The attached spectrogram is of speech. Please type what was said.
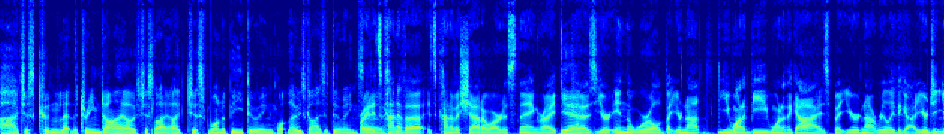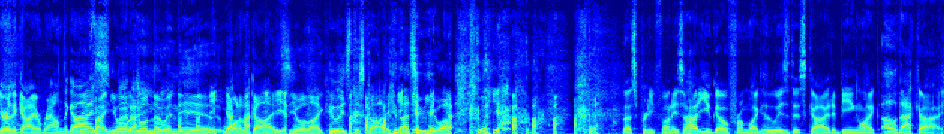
I just couldn't let the dream die. I was just like, I just want to be doing what those guys are doing. Right. So- It's kind of a it's kind of a shadow artist thing, right? Yeah. Because you're in the world, but you're not. You want to be one of the guys, but you're not really the guy. You're you're the guy around the guys. In fact, you're but, uh, you're nowhere near Yeah, one of the guys. yeah. You're like, who is this guy? That's who you are. that's pretty funny. So how do you go from like who is this guy to being like oh that guy?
